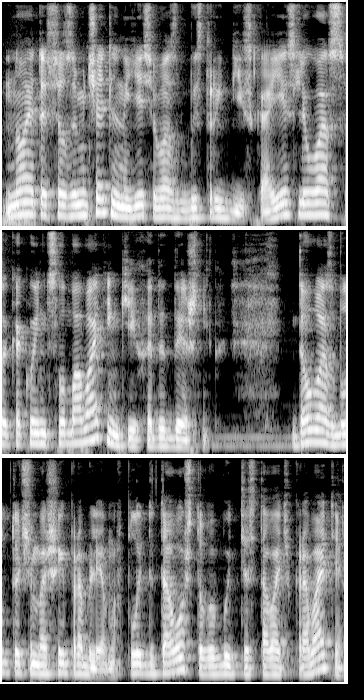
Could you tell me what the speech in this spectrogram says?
Но это все замечательно, если у вас быстрый диск. А если у вас какой-нибудь слабоватенький HDD-шник, то у вас будут очень большие проблемы. Вплоть до того, что вы будете вставать в кровати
